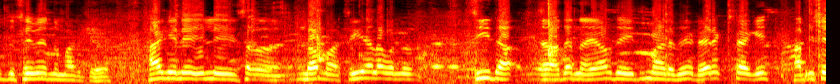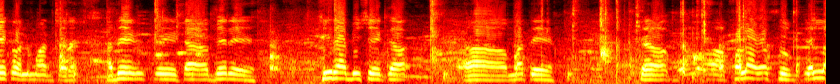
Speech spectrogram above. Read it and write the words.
ಇದ್ದು ಸೇವೆಯನ್ನು ಮಾಡುತ್ತೇವೆ. ಹಾಗೆಯೇ ಇಲ್ಲಿ ಸ, ನಮ್ಮ ಶ್ರೀಯಲವನ್ನು ಸೀದಾ, ಅದನ್ನು ಯಾವುದೇ ಇದು ಮಾಡದೆ ಡೈರೆಕ್ಟಾಗಿ ಅಭಿಷೇಕವನ್ನು ಮಾಡ್ತಾರೆ. ಅದೇ ಬೇರೆ ಕ್ಷೀರಾಭಿಷೇಕ ಮತ್ತು ಫಲ, ವಸ್ತು ಎಲ್ಲ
